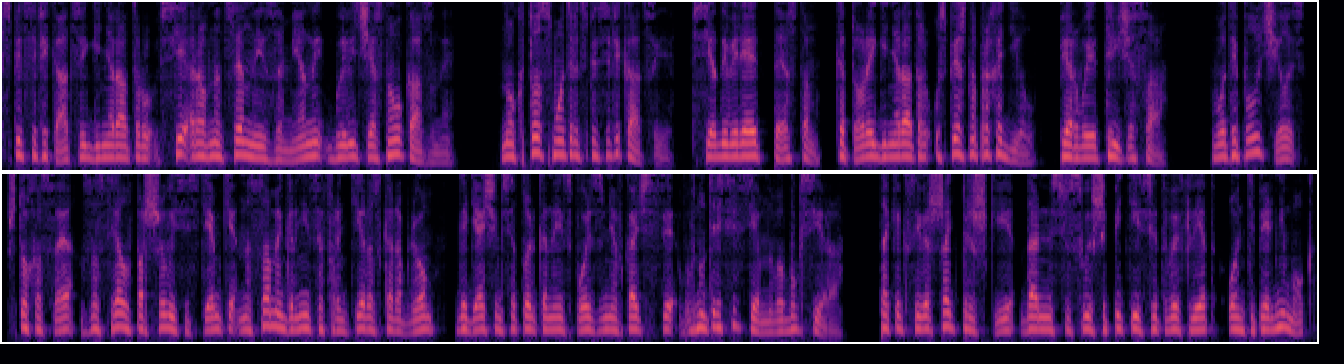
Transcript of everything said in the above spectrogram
В спецификации генератору все равноценные замены были честно указаны. Но кто смотрит спецификации? Все доверяют тестам, которые генератор успешно проходил первые три часа. Вот и получилось, что Хосе застрял в паршивой системке на самой границе фронтира с кораблем, годящимся только на использование в качестве внутрисистемного буксира, так как совершать прыжки дальностью свыше пяти световых лет он теперь не мог.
